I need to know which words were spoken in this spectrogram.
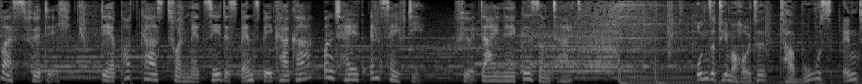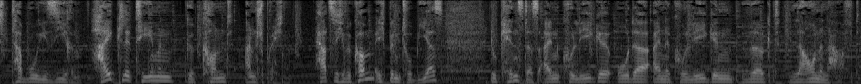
Was für dich. Der Podcast von Mercedes-Benz BKK und Health and Safety. Für deine Gesundheit. Unser Thema heute, Tabus enttabuisieren. Heikle Themen gekonnt ansprechen. Herzlich willkommen, ich bin Tobias. Du kennst das, ein Kollege oder eine Kollegin wirkt launenhaft,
